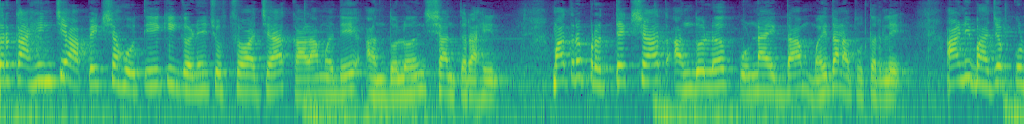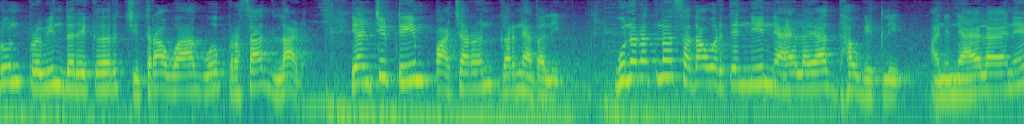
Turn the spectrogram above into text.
तर काहींची अपेक्षा होती की गणेशोत्सवाच्या काळामध्ये आंदोलन शांत राहील. मात्र प्रत्यक्षात आंदोलक पुन्हा एकदा मैदानात उतरले. आणि भाजपकडून प्रवीण दरेकर चित्रा वाघ व प्रसाद लाड यांची टीम पाचारण करण्यात आली. गुणरत्न सदावर्तेंनी न्यायालयात धाव घेतली आणि न्यायालयाने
